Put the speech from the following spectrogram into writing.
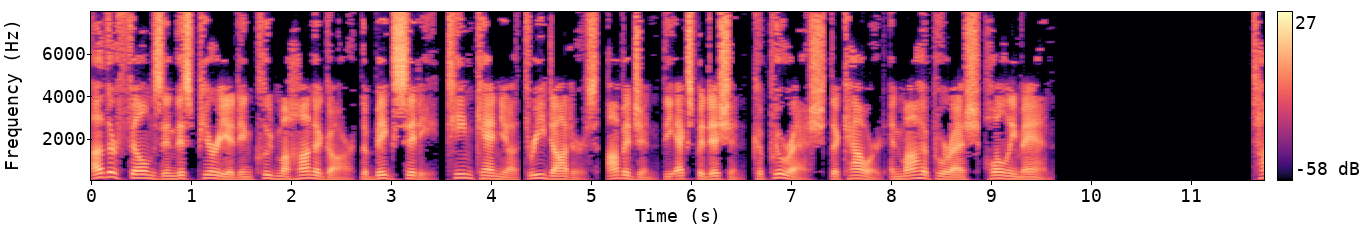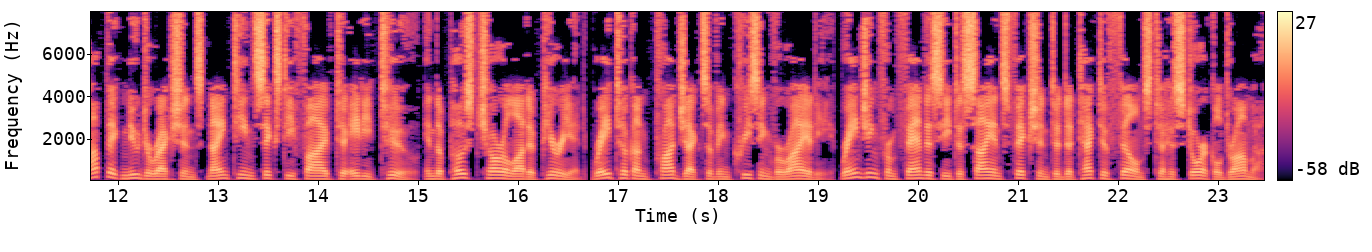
Other films in this period include Mahanagar, The Big City, Teen Kanya, Three Daughters, Abhijan, The Expedition, Kapurush, The Coward, and Mahapurush, Holy Man. Topic New Directions 1965 82 In the post-Charulata period, Ray took on projects of increasing variety, ranging from fantasy to science fiction to detective films to historical drama.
